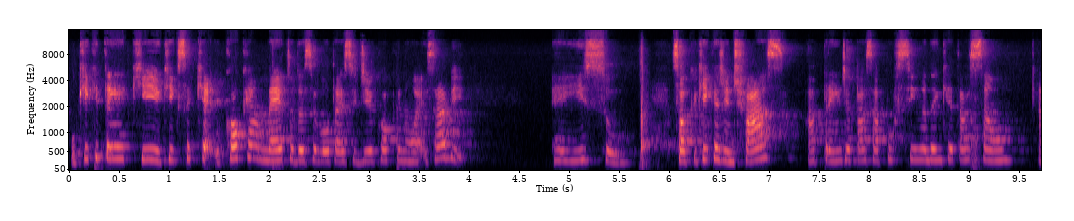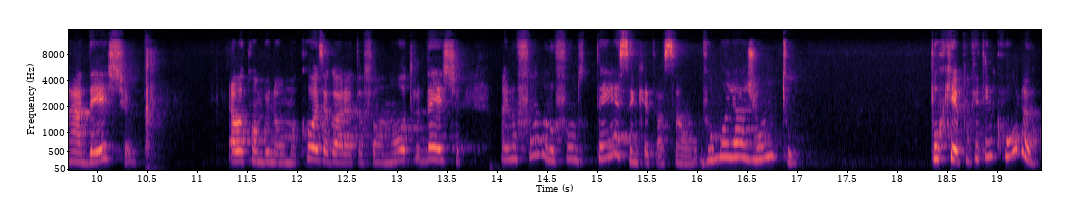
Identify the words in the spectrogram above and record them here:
O que, que tem aqui? O que, que você quer? Qual que é a meta de você voltar esse dia? Qual que não é? Sabe? É isso. Só que o que, que a gente faz? Aprende a passar por cima da inquietação. Ah, deixa. Ela combinou uma coisa, agora ela tá falando outra, deixa. Mas no fundo, no fundo, tem essa inquietação. Vamos olhar junto. Por quê? Porque tem cura.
